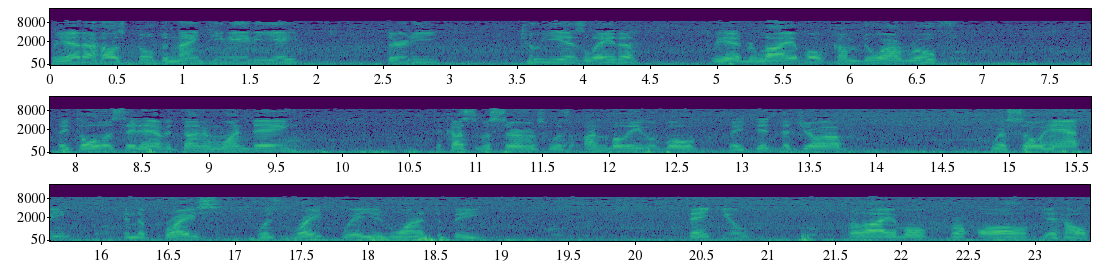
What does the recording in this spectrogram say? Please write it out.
We had a house built in 1988. 32 years later, we had Reliable come do our roof. They told us they'd have it done in one day. The customer service was unbelievable. They did the job. We're so happy, and the price was right where you'd want it to be. Thank you, Reliable, for all your help.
